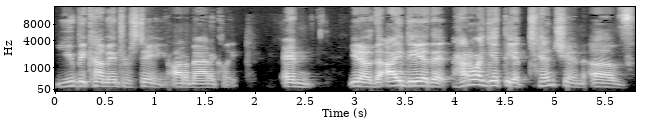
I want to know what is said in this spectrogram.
you become interesting automatically. And you know the idea that how do i get the attention of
